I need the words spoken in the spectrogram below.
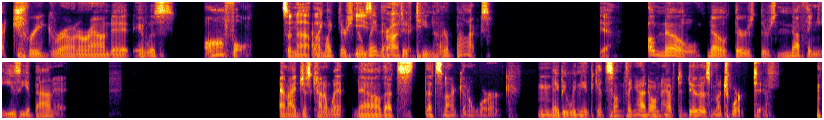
a tree growing around it. It was awful. So not like, I'm like, there's no way that's project. fifteen hundred bucks. Yeah. Oh no, no, there's there's nothing easy about it. And I just kind of went, no, that's that's not gonna work. Hmm. Maybe we need to get something I don't have to do as much work to.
